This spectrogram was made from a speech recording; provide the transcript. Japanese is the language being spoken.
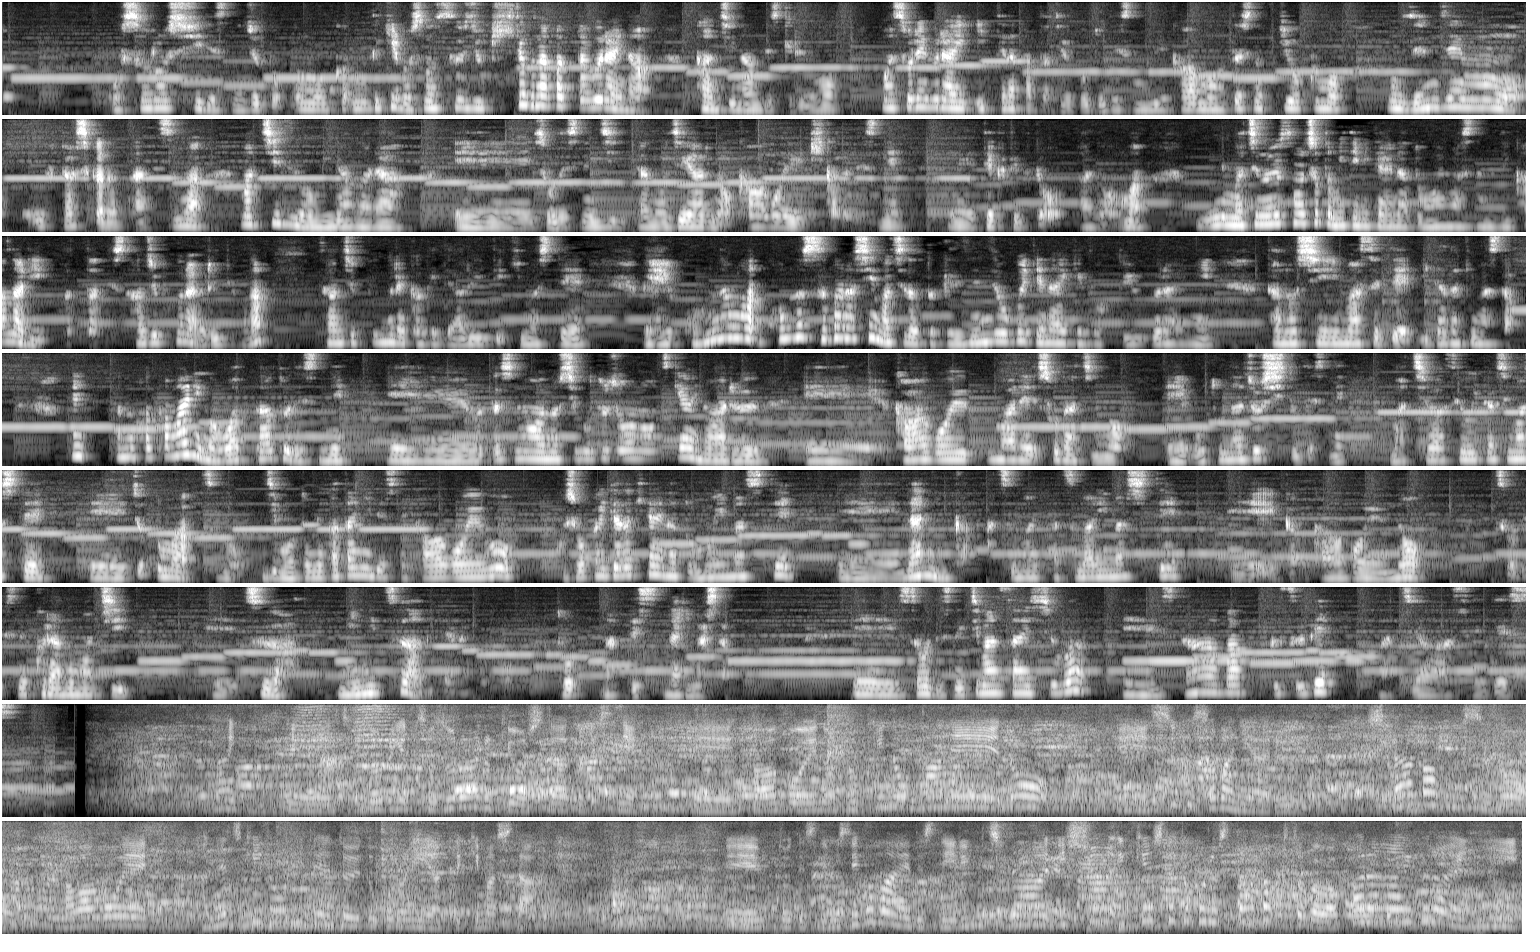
恐ろしいですね。ちょっと、もう、できればその数字を聞きたくなかったぐらいな感じなんですけれども、まあ、それぐらい言ってなかったということですので、もう私の記憶も、もう全然もう不確かだったんですが、まあ、地図を見ながら、えー、そうですね、G、あの JR の川越駅からですね、えー、テクテクと、あの、まあ、街の様子もちょっと見てみたいなと思いましたので、かなりあったんです。30分くらい歩いてかな ?30 分くらいかけて歩いていきまして、えー、こんな、こんな素晴らしい街だったっけ全然覚えてないけどっていうぐらいに楽しませていただきました。で、あの、墓参りが終わった後ですね、えー、私のあの仕事上のお付き合いのある、えー、川越生まれ育ちの、えー、大人女子とですね、待ち合わせをいたしまして、えー、ちょっとまあ、その地元の方にですね、川越をご紹介いただきたいなと思いまして、えー、何人か集ま集まりまして、えー、川越のそうですね、蔵の町、えー、ツアー、ミニツアーみたいなこととなって、なりました。えー、そうですね、一番最初は、えー、スターバックスで待ち合わせです。はい、えー、そぞろそぞろ歩きをした後ですね、えー、川越の時の鐘の、えー、すぐそばにあるスターバックスの川越鐘付き通り店というところにやってきました。えーとですね、店構えですね、入り口が一瞬、一見したところスターバックスとかわからないぐらいに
